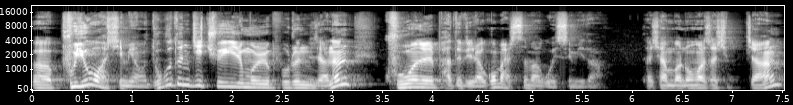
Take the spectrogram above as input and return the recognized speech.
어, 부요하시며 누구든지 주의 이름을 부르는 자는 구원을 받으리라고 말씀하고 있습니다. 다시 한번 로마서 10장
